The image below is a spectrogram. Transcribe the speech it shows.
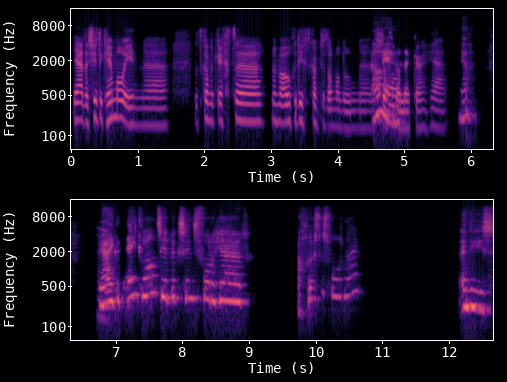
Ja, daar zit ik helemaal in. eh, dat kan ik echt, met mijn ogen dicht kan ik dat allemaal doen. dus Oh, dat is ja. wel lekker, ja. Ja. Ja. Ik heb één klant, die heb ik sinds vorig jaar augustus volgens mij. En die is,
